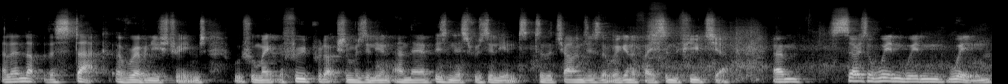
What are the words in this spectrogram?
They'll end up with a stack of revenue streams, which will make the food production resilient and their business resilient to the challenges that we're going to face in the future. Um, so it's a win-win-win,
